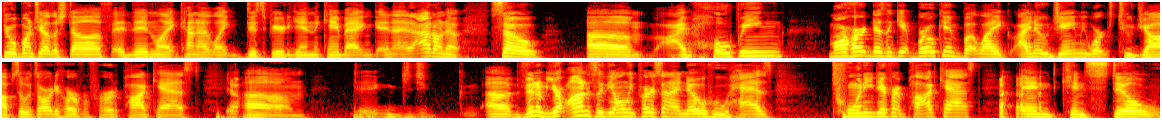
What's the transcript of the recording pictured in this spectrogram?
threw a bunch of other stuff, and then like kind of like disappeared again. Then came back, and, and I, I don't know. So um, I'm hoping. My heart doesn't get broken, but like I know Jamie works two jobs, so it's already hard for, for her to podcast. Yeah. Um, uh, Venom, you're honestly the only person I know who has 20 different podcasts and can still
